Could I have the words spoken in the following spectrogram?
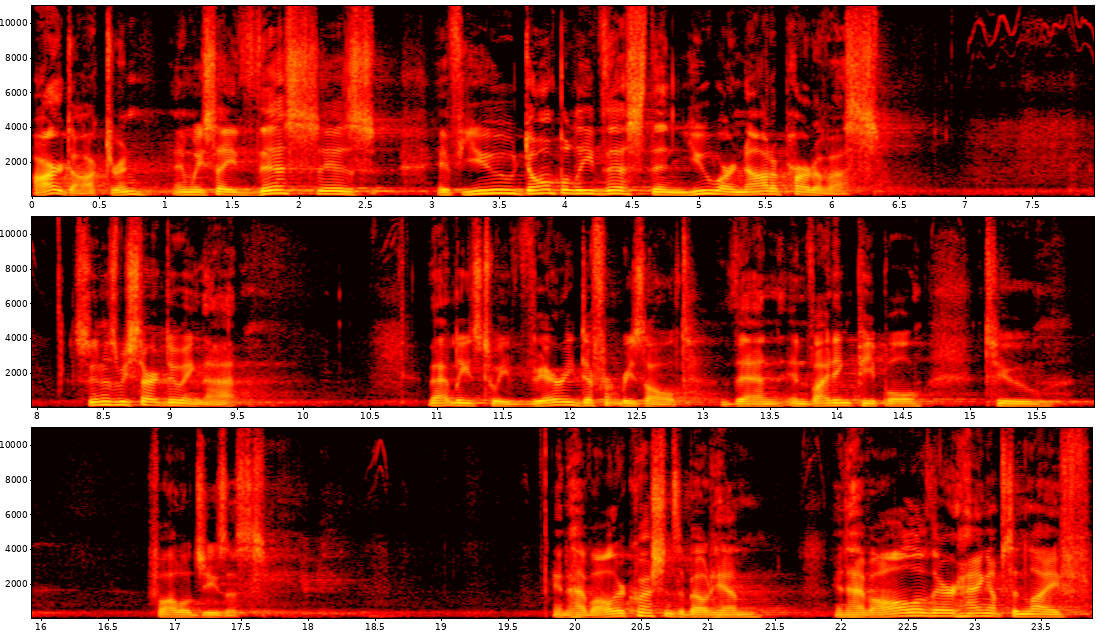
our doctrine, and we say, This is, if you don't believe this, then you are not a part of us. As soon as we start doing that, that leads to a very different result than inviting people to follow Jesus and have all their questions about him and have all of their hangups in life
